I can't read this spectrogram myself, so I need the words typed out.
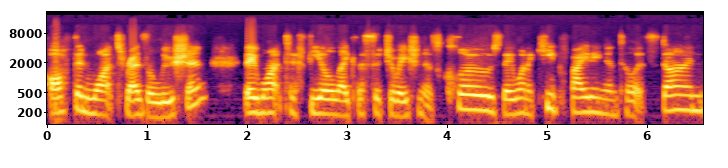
often wants resolution. They want to feel like the situation is closed. They want to keep fighting until it's done.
